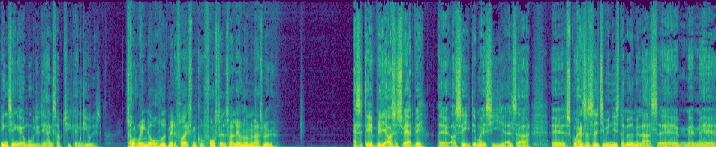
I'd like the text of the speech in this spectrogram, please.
ingenting er umuligt i hans optik angiveligt. Tror du egentlig overhovedet, at Mette Frederiksen kunne forestille sig at lave noget med Lars Lykke? Altså, det vil jeg også have svært ved øh, at se, det må jeg sige. Altså, øh, skulle han så sidde til ministermøde med Lars, øh, øh, med, med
